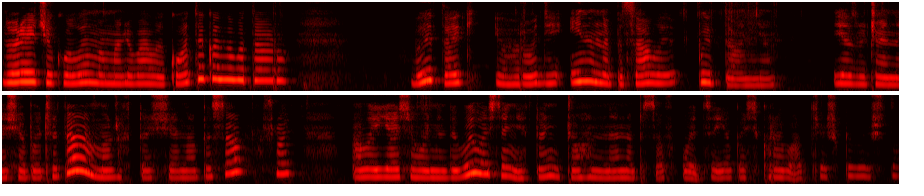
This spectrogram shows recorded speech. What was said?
До речі, коли ми малювали котика з аватару, ви так і вроді і не написали питання. Я, звичайно, ще почитаю, може хтось ще написав щось, але я сьогодні дивилася, ніхто нічого не написав. Ой, це якась крива трішки вийшла.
